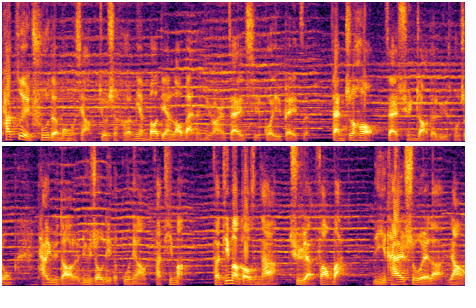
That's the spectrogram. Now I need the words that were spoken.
他最初的梦想就是和面包店老板的女儿在一起过一辈子，但之后在寻找的旅途中，他遇到了绿洲里的姑娘 Fatima。Fatima 告诉他去远方吧。离开是为了让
